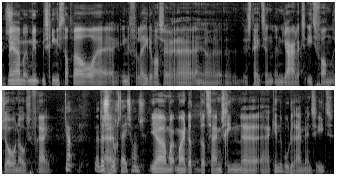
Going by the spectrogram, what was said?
Dus, Nou ja, m- misschien is dat wel. eh, in het verleden was er eh, eh, steeds een, een jaarlijks iets van zoonosevrij. Ja, nou, dat is Eh, nog steeds, Hans. Ja, maar, maar dat, dat zijn misschien eh eh, kinderboerderijmensen iets.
